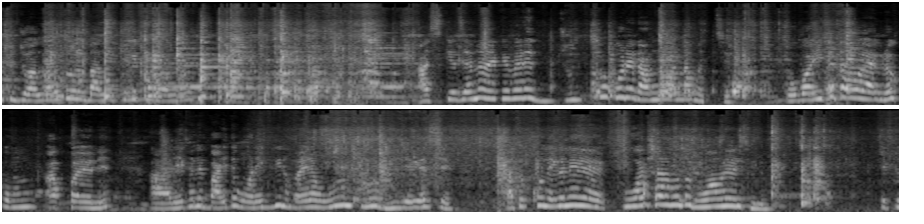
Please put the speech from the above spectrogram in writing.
একটু জল দাও তো ওই বালতি থেকে একটু জল দাও তো। আজকে যেন একেবারে যুদ্ধ করে রান্না বান্না হচ্ছে। ও বাড়িতে তাও একরকম আপ্যায়নে। আর এখানে বাড়িতে অনেক দিন হয় না, উনুন পুরো ভিজে গেছে। এতক্ষণ এখানে কুয়াশার মতো ধোঁয়া হয়েছিল। একটু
